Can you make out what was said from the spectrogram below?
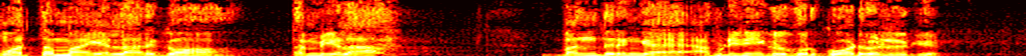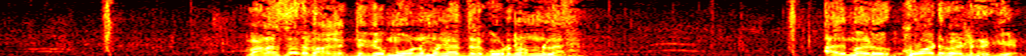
மொத்தமா எல்லாருக்கும் தம்பிகளா வந்துருங்க அப்படின்னு எங்களுக்கு ஒரு கோடு வேர்டு இருக்கு வலசர பாகத்துக்கு மூணு மணி நேரத்தில் கூடணும்ல. அது மாதிரி ஒரு கோடு வேர்டு இருக்கு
